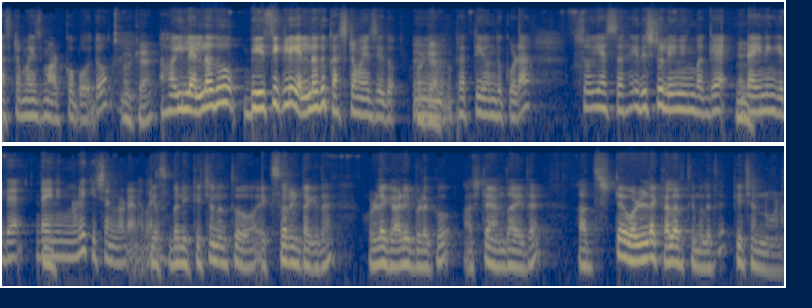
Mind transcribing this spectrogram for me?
ಕಸ್ಟಮೈಸ್ ಮಾಡ್ಕೋಬಹುದು ಇಲ್ಲೆಲ್ಲದು ಬೇಸಿಕ್ಲಿ ಎಲ್ಲದು ಕಸ್ಟಮೈಸ್ ಇದು. ಪ್ರತಿಯೊಂದು ಕೂಡ. ಸೊ ಎಸ್ ಸರ್ ಇದಿಷ್ಟು ಲಿವಿಂಗ್ ಬಗ್ಗೆ ಡೈನಿಂಗ್ ಇದೆ. ಡೈನಿಂಗ್ ನೋಡಿ ಕಿಚನ್ ನೋಡೋಣ ಬನ್ನಿ. ಕಿಚನ್ ಅಂತೂ ಎಕ್ಸಲೆಂಟ್ ಆಗಿದೆ. ಒಳ್ಳೆ ಗಾಳಿ ಬೆಳಕು ಅಷ್ಟೇ ಅಂದ ಇದೆ. ಅಷ್ಟೇ ಒಳ್ಳೆ ಕಲರ್ ತಿಮ್ಮಲಿದೆ ಕಿಚನ್ ನೋಡೋಣ.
